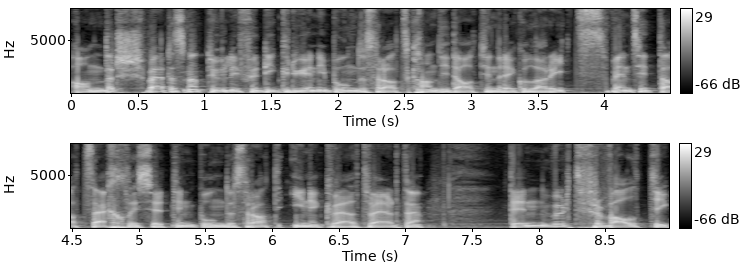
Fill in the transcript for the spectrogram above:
Anders wäre es natürlich für die grüne Bundesratskandidatin Regularitz, wenn sie tatsächlich in den Bundesrat eingewählt werden sollte. Dann wird die Verwaltung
